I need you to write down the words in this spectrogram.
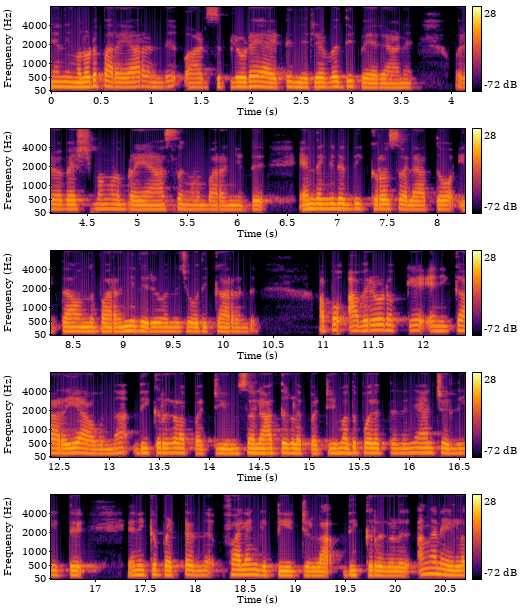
ഞാൻ നിങ്ങളോട് പറയാറുണ്ട് വാട്സപ്പിലൂടെ ആയിട്ട് നിരവധി പേരാണ് ഓരോ വിഷമങ്ങളും പ്രയാസങ്ങളും പറഞ്ഞിട്ട് എന്തെങ്കിലും ദിക്രോ സ്വലാത്തോ ഇത്താ ഒന്ന് പറഞ്ഞു തരുമോ എന്ന് ചോദിക്കാറുണ്ട്. അപ്പോൾ അവരോടൊക്കെ എനിക്കറിയാവുന്ന ദിക്റുകളെപ്പറ്റിയും സ്വലാത്തുകളെപ്പറ്റിയും അതുപോലെ തന്നെ ഞാൻ ചൊല്ലിയിട്ട് എനിക്ക് പെട്ടെന്ന് ഫലം കിട്ടിയിട്ടുള്ള ദിക്റുകൾ അങ്ങനെയുള്ള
